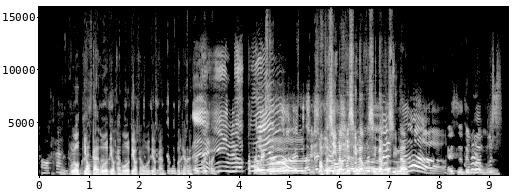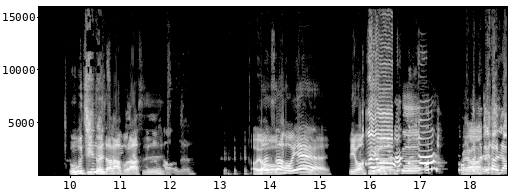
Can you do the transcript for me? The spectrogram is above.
哦，看你我有钓竿，我有钓竿，我有钓竿，我有钓竿，我有钓竿。快快快！呃开始了，开始，啊，不行了，不行了，不行了，不行了！开始推不动了。无极对上拉普拉斯，好了，哎喷射呦，火焰，灭亡之灭亡王，之歌，哎呀，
